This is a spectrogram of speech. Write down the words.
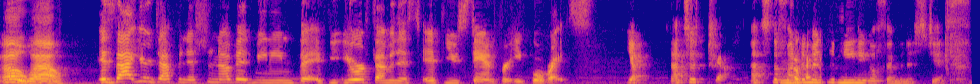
Oh wow is that your definition of it? Meaning that if you're a feminist, if you stand for equal rights? Yep, that's it. Yeah. That's the fundamental okay. meaning of feminist. Yes.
